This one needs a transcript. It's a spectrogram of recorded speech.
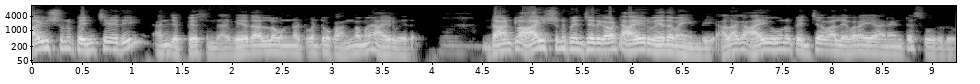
ఆయుష్ను పెంచేది అని చెప్పేసింది. ఆ వేదాల్లో ఉన్నటువంటి ఒక అంగమే ఆయుర్వేదం. దాంట్లో ఆయుష్ను పెంచేది కాబట్టి ఆయుర్వేదం అయింది అలాగే ఆయువును పెంచే వాళ్ళు ఎవరయ్యా అని అంటే సూర్యుడు.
